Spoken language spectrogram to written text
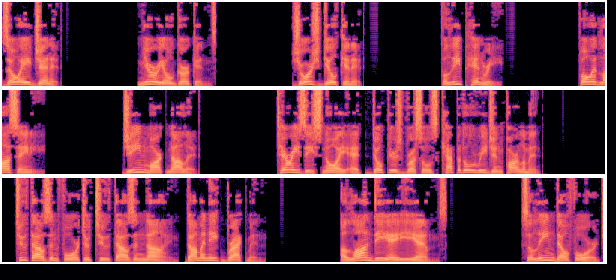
Zoe Genot Muriel Gerkens. Georges Gilkinet Philippe Henry. Fouad Lahssaini Jean-Marc Nollet Thérèse Snoy et d'Oppuers Brussels Capital Region Parliament 2004–2009, Dominique Braeckman Alain Daems Céline Delforge.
